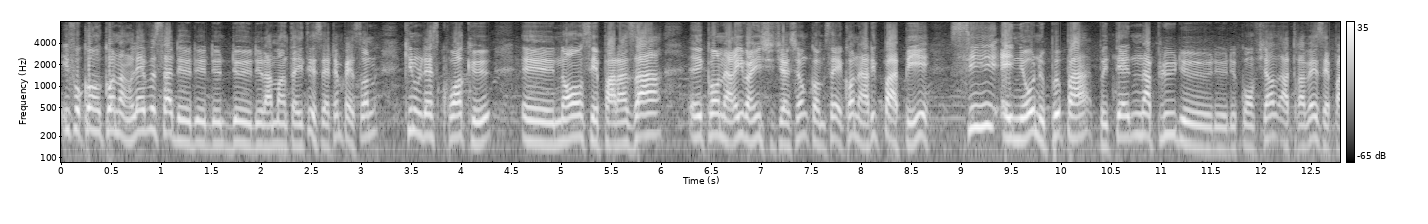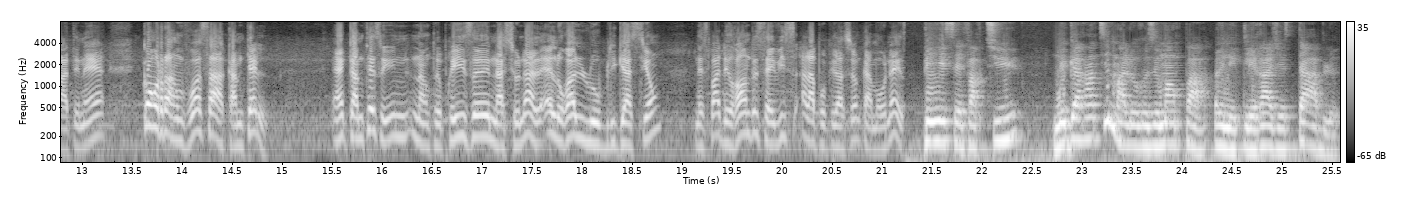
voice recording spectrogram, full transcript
Il faut qu'on enlève ça de, la mentalité de certaines personnes qui nous laissent croire que euh, non, c'est par hasard qu'on arrive à une situation comme ça et qu'on n'arrive pas à payer. Si Eneo ne peut pas, peut-être n'a plus de, confiance à travers ses partenaires, qu'on renvoie ça à Camtel. Hein, Camtel, c'est une entreprise nationale. Elle aura l'obligation, n'est-ce pas, de rendre service à la population camerounaise. Payer ses factures ne garantit malheureusement pas un éclairage stable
